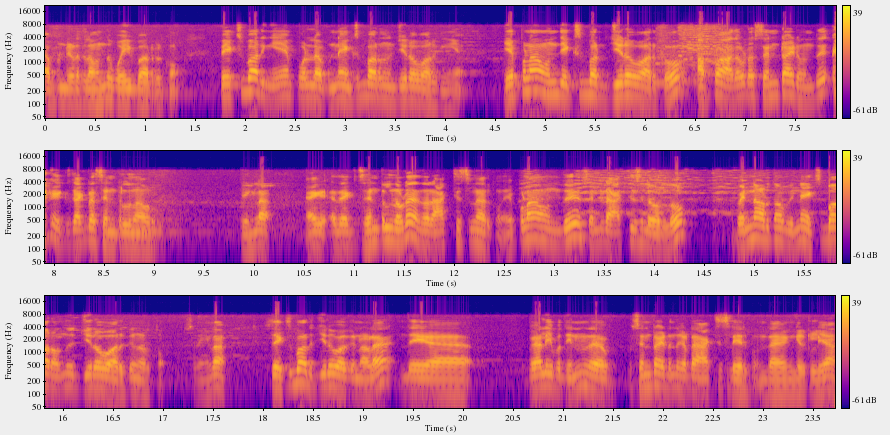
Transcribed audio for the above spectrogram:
அப்படின்ற இடத்துல வந்து ஒய் பார் இருக்கும். இப்போ எக்ஸ் பார் இங்கே ஏன் போடல அப்படின்னா எக்ஸ் பார் வந்து ஜீரோவாக இருக்குங்க. எப்போலாம் வந்து எக்ஸ்பார் ஜீரோவாக இருக்கோ அப்போ அதோட சென்ட்ராய்டு வந்து எக்ஸாக்டாக சென்டரில் தான் வரும். ஓகேங்களா? அது விட அதோட ஆக்சிஸ்லாம் இருக்கும். எப்போலாம் வந்து சென்டர் ஆக்சிஸில் வருதோ இப்போ என்ன அர்த்தம் அப்படின்னா எக்ஸ்பார் வந்து ஜீரோவாக இருக்குன்னு அர்த்தம். சரிங்களா? ஸோ எக்ஸ்பார் ஜீரோவாக இருக்கனால இந்த வேலையை பார்த்தீங்கன்னா இந்த சென்ட்ராய்டு வந்து கரெக்டாக ஆக்சிஸ்லேயே இருக்கும். இந்த இங்கே இருக்கு இல்லையா?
